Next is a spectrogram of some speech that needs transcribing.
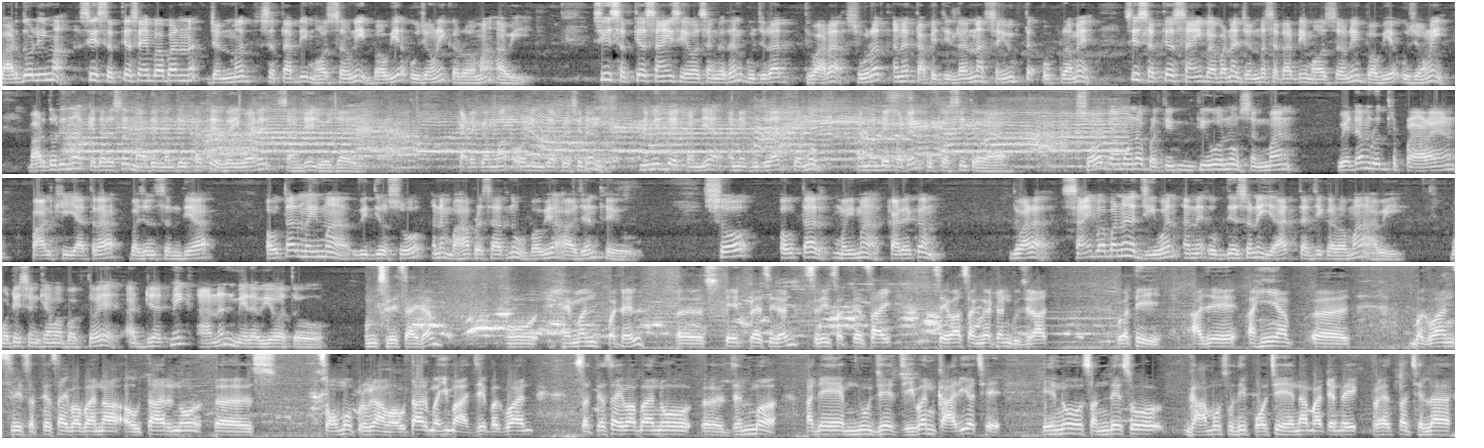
બારડોલીમાં શ્રી સત્યસાઈ બાબાના જન્મ શતાબ્દી મહોત્સવની ભવ્ય ઉજવણી કરવામાં આવી. શ્રી સત્યસાઈ સેવા સંગઠન ગુજરાત દ્વારા સુરત અને તાપી જિલ્લાના સંયુક્ત ઉપક્રમે શ્રી સત્યસાઈ બાબાના જન્મ શતાબ્દી મહોત્સવની ભવ્ય ઉજવણી બારદોલીના કેદારેશ્વર મહાદેવ મંદિર ખાતે રવિવારે સાંજે યોજાઈ. કાર્યક્રમમાં all India president Nimitbhai Pandya અને ગુજરાત પ્રમુખ હેમંતભાઈ પટેલ ઉપસ્થિત રહ્યા. સો ગામોના પ્રતિનિધિઓનું સન્માન વેદમરુદ્ર પારાયણ પાલખી યાત્રા, ભજન સંધ્યા, અવતાર મહિમા વિદ્યો શો અને મહાપ્રસાદનું ભવ્ય આયોજન થયું. સો અવતાર મહિમા કાર્યક્રમ દ્વારા સાંઈબાબાના જીવન અને ઉપદેશોની યાદ તાજી કરવામાં આવી. મોટી સંખ્યામાં ભક્તોએ આધ્યાત્મિક આનંદ મેળવ્યો હતો. ઓમ શ્રી સાઈરામ. હું હેમંત પટેલ સ્ટેટ પ્રેસિડન્ટ શ્રી સત્યસાઈ સેવા સંગઠન ગુજરાત વતી આજે અહીંયા ભગવાન શ્રી સત્યસાઈ બાબાના અવતારનો સોમો પ્રોગ્રામ, અવતાર મહિમા, જે ભગવાન સત્યસાઈ બાબાનો જન્મ અને એમનું જે જીવન કાર્ય છે, એનો સંદેશો ગામો સુધી પહોંચે, એના માટેનો એક પ્રયત્ન છેલ્લા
